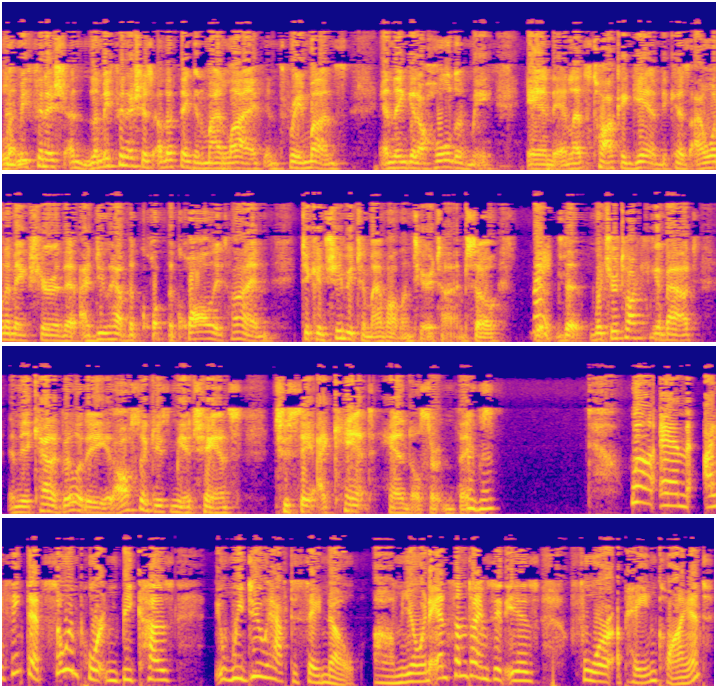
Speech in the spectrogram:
Let me finish. Uh, let me finish this other thing in my life in three months, and then get a hold of me, and and let's talk again because I want to make sure that I do have the the quality time to contribute to my volunteer time. So right. the, the, what you're talking about and the accountability, it also gives me a chance to say I can't handle certain things. Mm-hmm. Well, and I think that's so important because we do have to say no. Um, you know, and, and sometimes it is for a paying client.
